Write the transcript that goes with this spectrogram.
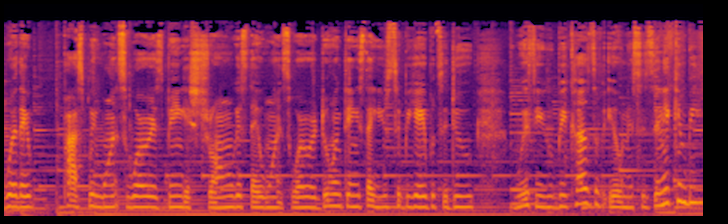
where they possibly once were as being as strong as they once were or doing things they used to be able to do with you because of illnesses. And it can be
